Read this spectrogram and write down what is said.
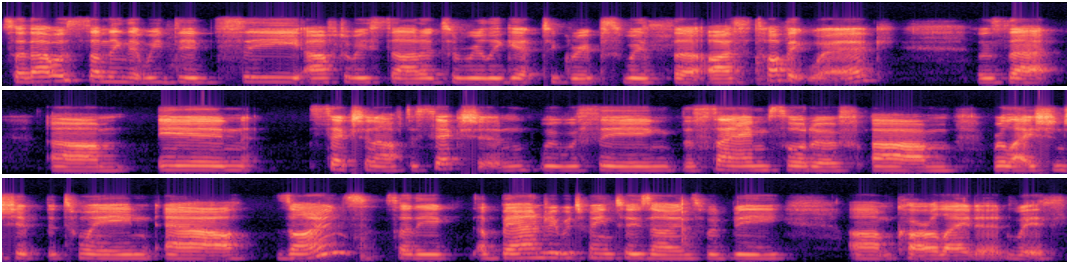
so that was something that we did see after we started to really get to grips with uh, isotopic work, was that um, in section after section, we were seeing the same sort of um, relationship between our zones. So the a boundary between two zones would be um, correlated with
